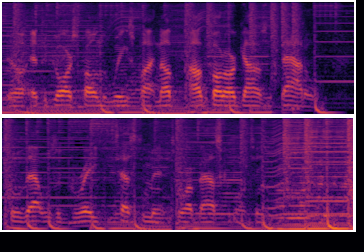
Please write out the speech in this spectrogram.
You know, at the guard spot and the wing spot, and I, I thought our guys battled so that was a great testament to our basketball team.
